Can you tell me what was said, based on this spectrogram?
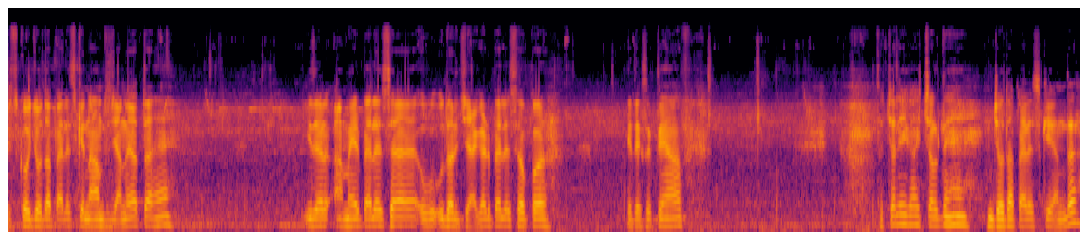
इसको जोधा पैलेस के नाम से जाना जाता है। इधर आमेर पैलेस है उधर जयगढ़ पैलेस है ऊपर। ये देख सकते हैं आप। तो चलिए गाइस चलते हैं जोधा पैलेस के अंदर।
